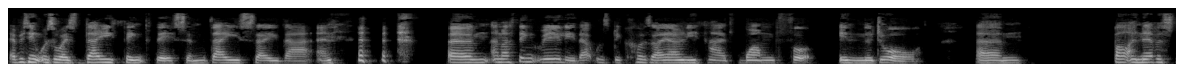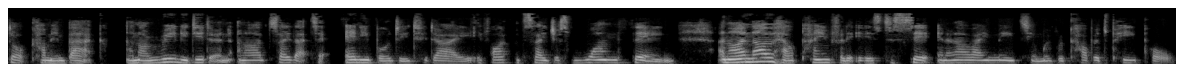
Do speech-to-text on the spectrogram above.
everything was always they think this and they say that. And, um, and I think really that was because I only had one foot in the door. Um, but I never stopped coming back. And I really didn't. And I'd say that to anybody today. If I could say just one thing, and I know how painful it is to sit in an OA meeting with recovered people,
